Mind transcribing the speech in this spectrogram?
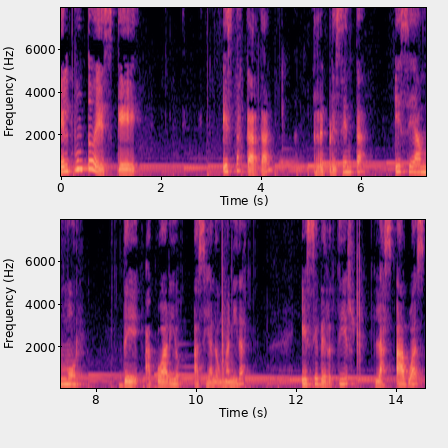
El punto es que esta carta representa ese amor de Acuario hacia la humanidad, ese vertir las aguas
